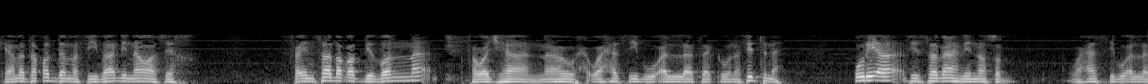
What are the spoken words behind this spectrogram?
كما تقدم في باب النواسخ فإن سبقت بظن فوجهان وحسبوا ألا تكون فتنة قرئ في السبعة بالنصب وحسبوا ألا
